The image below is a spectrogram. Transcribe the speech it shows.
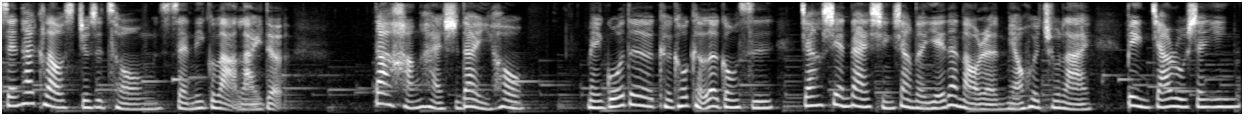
，Santa Claus 就是从 s a n i g u l a 来的。大航海时代以后，美国的可口可乐公司将现代形象的耶诞老人描绘出来，并加入声音，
